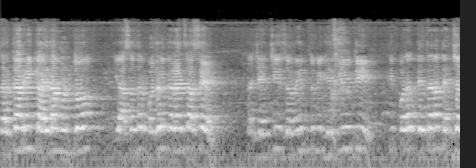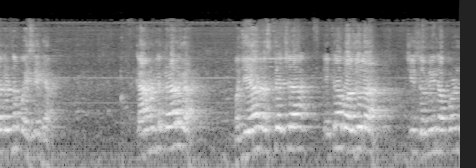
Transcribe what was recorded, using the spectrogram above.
सरकारी कायदा म्हणतो की असा जर बदल करायचा असेल तर ज्यांची जमीन तुम्ही घेतली होती ती परत देताना त्यांच्याकडनं पैसे घ्या. काय म्हटलं कळालं का? म्हणजे या रस्त्याच्या एका बाजूला जी जमीन आपण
